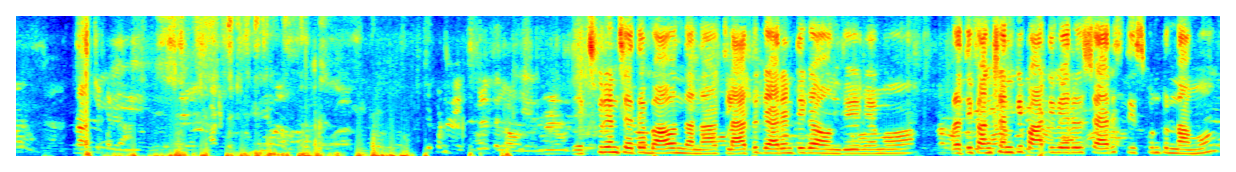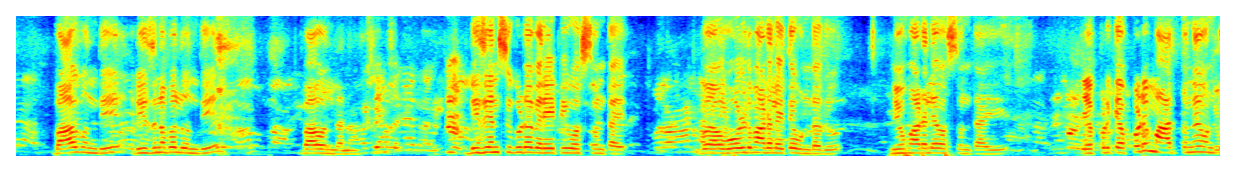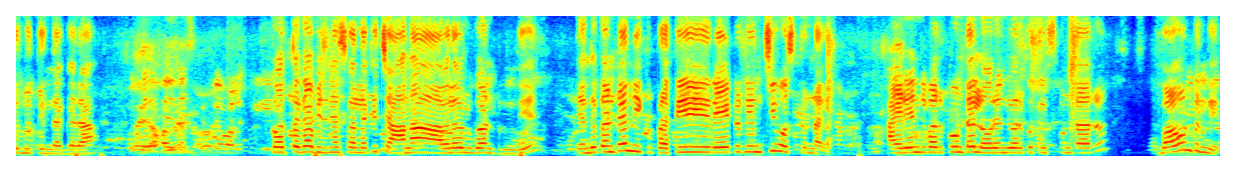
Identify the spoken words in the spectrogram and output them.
ఎక్స్పీరియన్స్ అయితే బాగుందన్న. క్లాత్ గ్యారంటీగా ఉంది. మేము ప్రతి ఫంక్షన్కి పార్టీ వేర్ శారీస్ తీసుకుంటున్నాము. బాగుంది రీజనబుల్ ఉంది. బాగుందన్న. డిజైన్స్ కూడా వెరైటీ వస్తుంటాయి. ఓల్డ్ మోడల్ అయితే ఉండదు. న్యూ మోడలే వస్తుంటాయి. ఎప్పటికప్పుడు మారుతూనే ఉంటుంది దీని దగ్గర. కొత్తగా బిజినెస్ వాళ్ళకి చాలా అవైలబుల్గా ఉంటుంది. ఎందుకంటే నీకు ప్రతి రేటు నుంచి వస్తున్నాయి. హై రేంజ్ వరకు ఉంటాయి లో రేంజ్ వరకు తీసుకుంటారు. బాగుంటుంది.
